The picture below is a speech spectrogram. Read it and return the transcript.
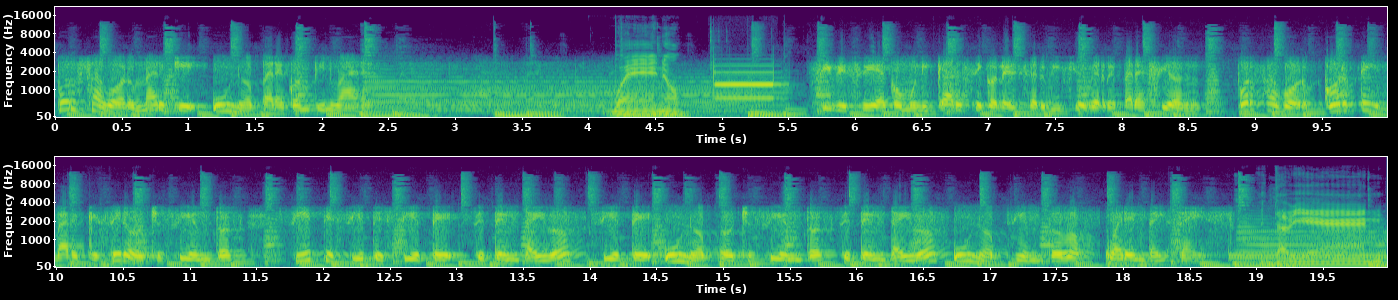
Por favor, marque 1 para continuar. Bueno, Si desea comunicarse con el servicio de reparación, por favor, corte y marque 0800 777 7271 872 102 46. está bien.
